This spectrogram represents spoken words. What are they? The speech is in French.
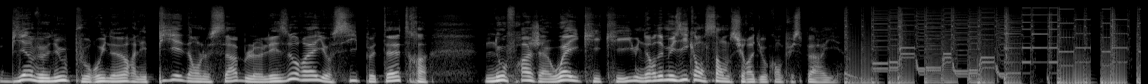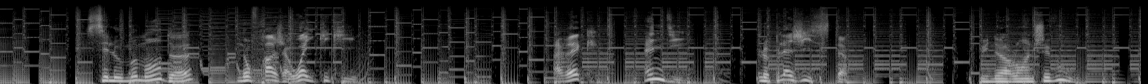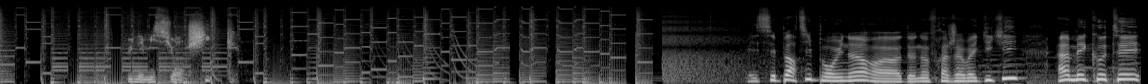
Bienvenue pour une heure, les pieds dans le sable, les oreilles aussi peut-être. Naufrage à Waikiki, une heure de musique ensemble sur Radio Campus Paris. C'est le moment de Naufrage à Waikiki. Avec Andy. le plagiste, Une heure loin de chez vous. une émission chic. Et c'est parti pour une heure euh, de naufrage à Waikiki. À mes côtés,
